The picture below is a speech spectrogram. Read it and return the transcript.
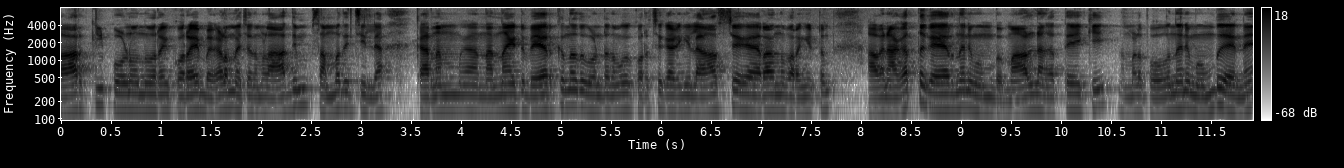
പാർക്കിൽ പോകണമെന്ന് പറയും കുറേ ബഹളം വെച്ചാൽ നമ്മൾ ആദ്യം സമ്മതിച്ചില്ല. കാരണം നന്നായിട്ട് വേർക്കുന്നത് കൊണ്ട് നമുക്ക് കുറച്ച് കഴിഞ്ഞ് ലാസ്റ്റ് കയറാമെന്ന് പറഞ്ഞിട്ടും അവൻ അകത്ത് കയറുന്നതിന് മുമ്പ് മാളിനകത്തേക്ക് നമ്മൾ പോകുന്നതിന് മുമ്പ് തന്നെ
